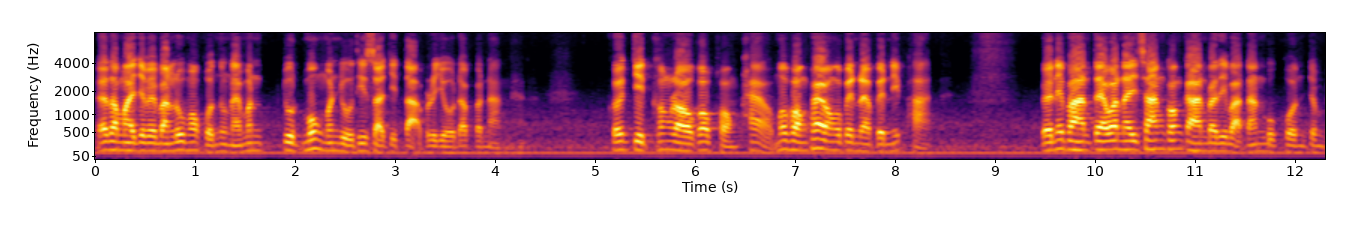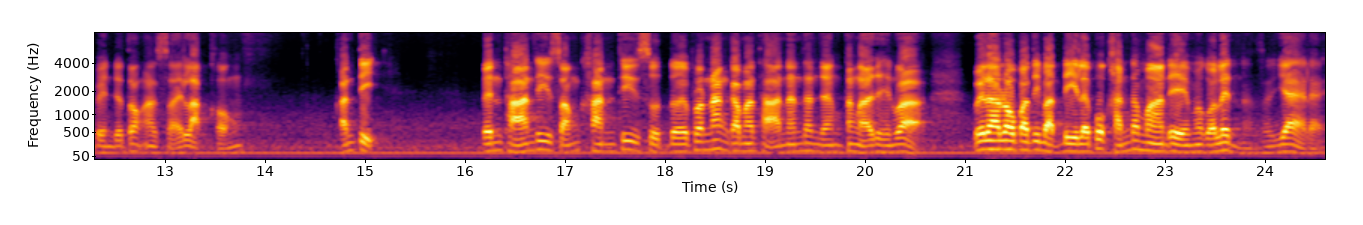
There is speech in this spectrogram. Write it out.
แล้วทำไมจะไปบรรลุมรรคผลตรงไหน มันจุดมุ่งมันอยู่ที่สัจจิตะประโยชน์ดับปนังคือจิตของเราก็ผ่องแผ้ว เมื่อผ่องแผ้วมันก็เป็นอะไรเป็นนิพพาน เป็นนิพพานแต่ว่าในชั้นของการปฏิบัตินั้นบุคคลจำเป็นจะต้องอาศัยหลักของขันติเป็นฐานที่สำคัญที่สุดเลยเพราะนั่งกรรมฐานนั้นท่านยังทั้งหลายจะเห็นว่า เวลาเราปฏิบัติดีเลยพวกขันธมารเองมันก็เล่นแย่เลย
